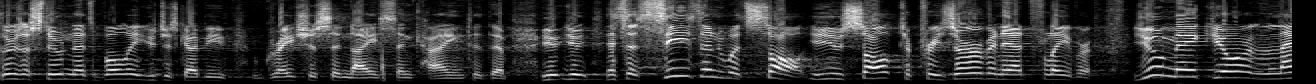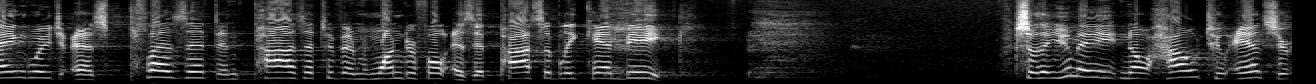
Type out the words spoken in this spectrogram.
there's a student that's bullied, you just got to be gracious and nice and kind to them. You, you, it says seasoned with salt. You use salt to preserve and add flavor. You make your language as pleasant and positive and wonderful as it possibly can be. So that you may know how to answer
